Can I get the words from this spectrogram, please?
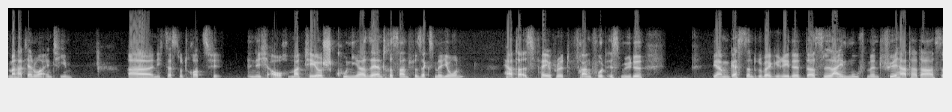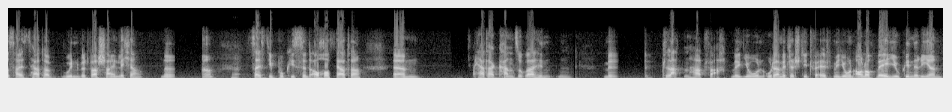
Man hat ja nur ein Team. Äh, nichtsdestotrotz finde ich auch Matthäus Kunja sehr interessant für 6 Millionen. Hertha ist Favorite, Frankfurt ist müde. Wir haben gestern drüber geredet, dass Line-Movement für Hertha da ist. Das heißt, Hertha Win wird wahrscheinlicher. Ne? Ja. Das heißt, die Bookies sind auch auf Hertha. Ähm, Hertha kann sogar hinten mit Plattenhardt für 8 Millionen oder Mittelstedt für 11 Millionen auch noch Value generieren.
